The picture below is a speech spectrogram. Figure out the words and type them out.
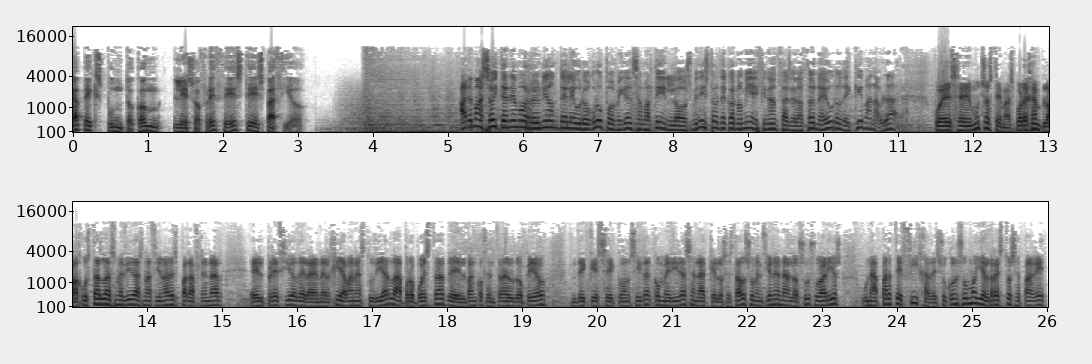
Capex.com les ofrece este espacio. Además, hoy tenemos reunión del Eurogrupo, Miguel San Martín. Los ministros de Economía y Finanzas de la zona euro, ¿de qué van a hablar? Pues eh, muchos temas. Por ejemplo, ajustar las medidas nacionales para frenar el precio de la energía. Van a estudiar la propuesta del Banco Central Europeo de que se consiga con medidas en las que los estados subvencionen a los usuarios una parte fija de su consumo y el resto se pague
